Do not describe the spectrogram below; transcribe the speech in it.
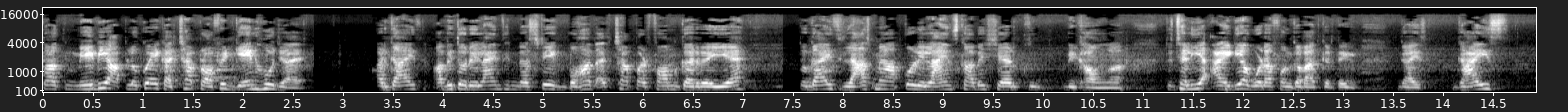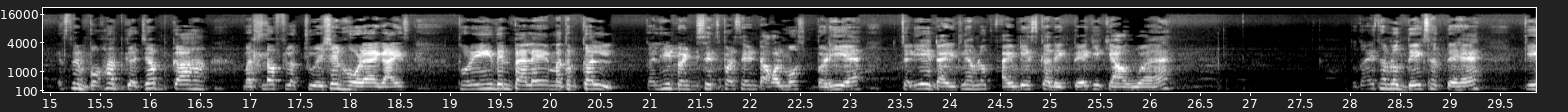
तो मे बी आप लोग को एक अच्छा प्रॉफिट गेन हो जाए। और गाइस अभी तो रिलायंस इंडस्ट्री एक बहुत अच्छा परफॉर्म कर रही है। तो गाइस लास्ट में आपको रिलायंस का भी शेयर दिखाऊँगा। तो चलिए आइडिया वोडाफोन का बात करते हैं गाइस गाइस इसमें बहुत गजब का मतलब फ्लक्चुएशन हो रहा है गाइस थोड़े ही दिन पहले मतलब कल कल ही 26 परसेंट ऑलमोस्ट बढ़ी है. चलिए डायरेक्टली हम लोग फाइव डेज़ का देखते हैं कि क्या हुआ है. तो गाइस हम लोग देख सकते हैं कि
